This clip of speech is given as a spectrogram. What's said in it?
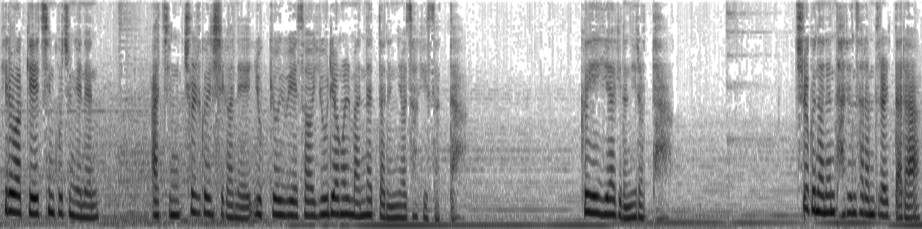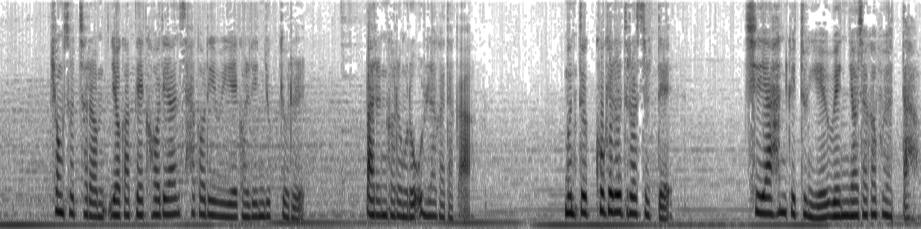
히로아키의 친구 중에는 아침 출근 시간에 육교 위에서 유령을 만났다는 녀석이 있었다. 그의 이야기는 이렇다. 출근하는 다른 사람들을 따라 평소처럼 역 앞의 거대한 사거리 위에 걸린 육교를 빠른 걸음으로 올라가다가 문득 고개를 들었을 때 시야 한 귀퉁이에 웬 여자가 보였다.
